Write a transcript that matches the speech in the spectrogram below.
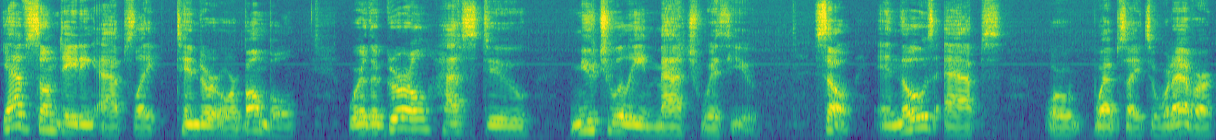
you have some dating apps like Tinder or Bumble where the girl has to mutually match with you. So, in those apps or websites or whatever,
